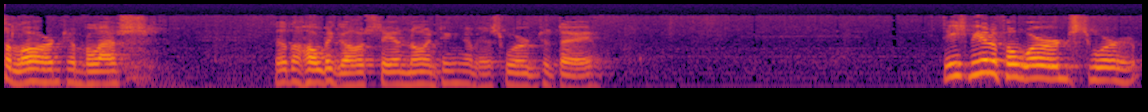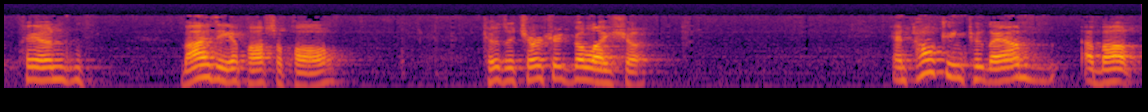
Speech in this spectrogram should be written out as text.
the Lord to bless through the Holy Ghost the anointing of His Word today. These beautiful words were penned by the Apostle Paul to the church of Galatia and talking to them about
